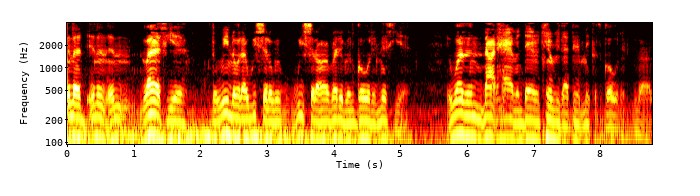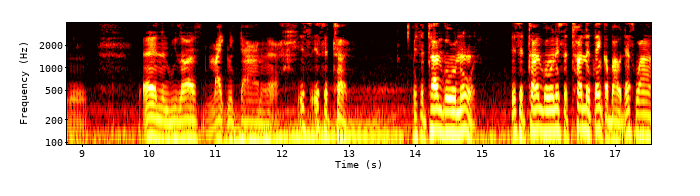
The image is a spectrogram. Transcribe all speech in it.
in, a, in, a, in last year, then we know that we should have we should have already been golden this year. It wasn't not having Derrick Henry that didn't make us golden. You know what I mean? And we lost Mike Macdonald. It's it's a ton. It's a ton going on. It's a ton going. It's a ton to think about. That's why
